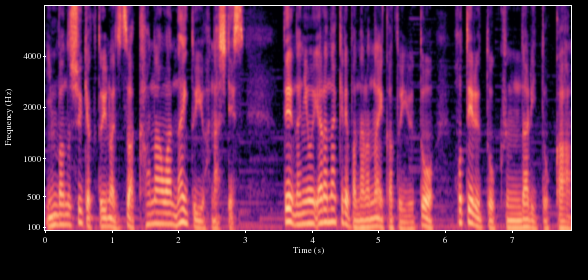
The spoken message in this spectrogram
インバウンド集客というのは実はかなわないという話です。で何をやらなければならないかというとホテルと組んだりとか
